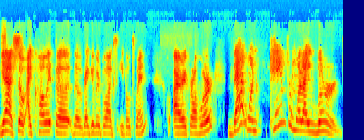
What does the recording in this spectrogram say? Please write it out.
Yeah so i call it the the regular blog's evil twin RA for all horror. That one came from what i learned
